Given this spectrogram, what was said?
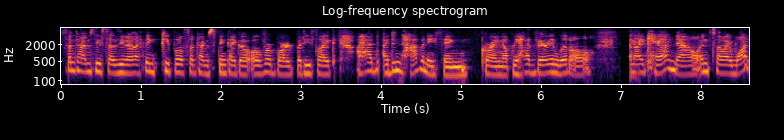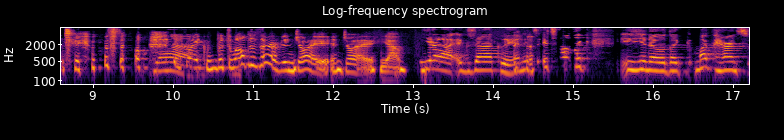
sometimes he says, you know, I think people sometimes think I go overboard, but he's like, I had I didn't have anything growing up. We had very little, and I can now, and so I want to. so Yeah. it's like it's well deserved. Enjoy, enjoy. Yeah, Yeah, exactly. And it's it's not like you know, like my parents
